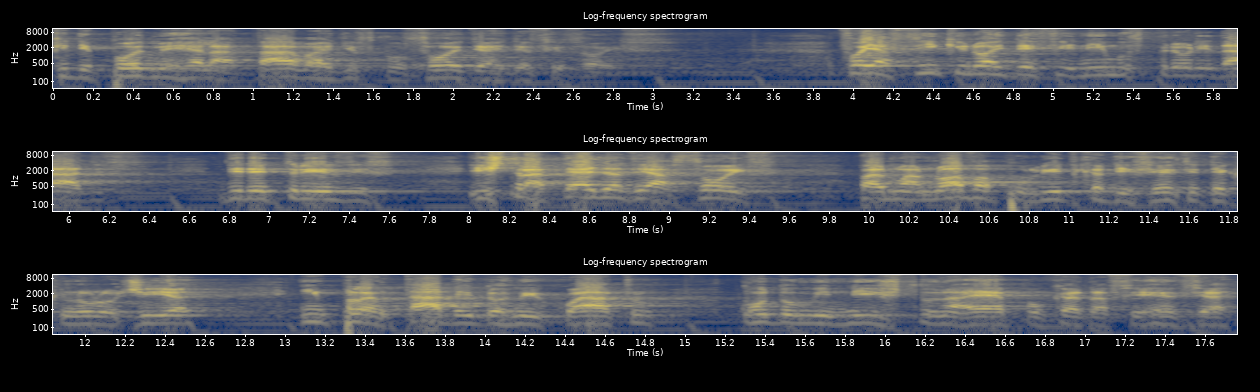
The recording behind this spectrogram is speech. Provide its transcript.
que depois me relatava as discussões e as decisões. Foi assim que nós definimos prioridades, diretrizes, estratégias e ações para uma nova política de ciência e tecnologia implantada em 2004, quando o ministro, na época da ciência,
